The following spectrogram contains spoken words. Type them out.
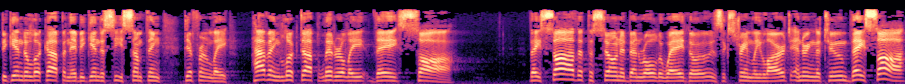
begin to look up and they begin to see something differently. Having looked up, literally, they saw. They saw that the stone had been rolled away, though it was extremely large. Entering the tomb, they saw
